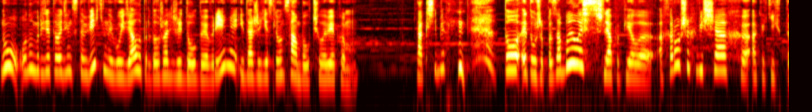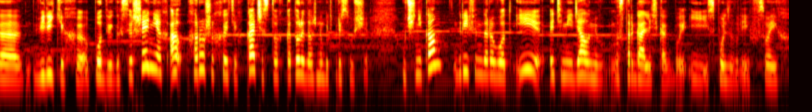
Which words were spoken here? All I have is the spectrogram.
ну, он умер где-то в XI веке, но его идеалы продолжали жить долгое время, и даже если он сам был человеком так себе, то это уже позабылось, шляпа пела о хороших вещах, о каких-то великих подвигах, свершениях, о хороших этих качествах, которые должны быть присущи ученикам Гриффиндора, вот, и этими идеалами восторгались как бы и использовали их в своих,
